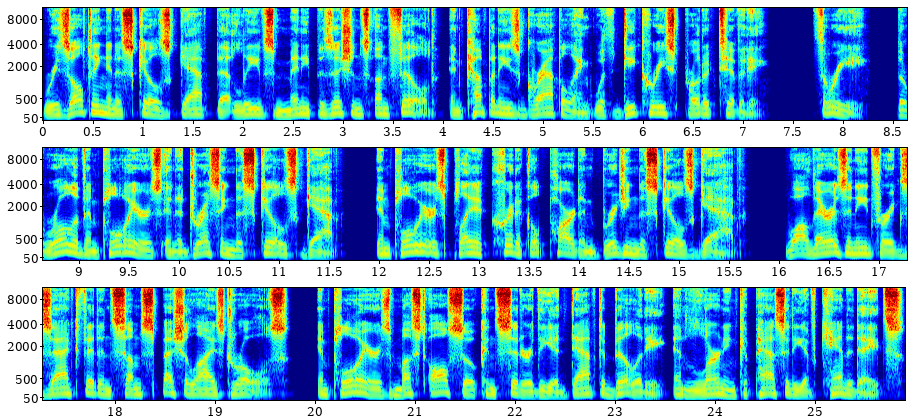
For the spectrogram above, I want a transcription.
resulting in a skills gap that leaves many positions unfilled and companies grappling with decreased productivity. 3. The role of employers in addressing the skills gap. Employers play a critical part in bridging the skills gap. While there is a need for exact fit in some specialized roles, employers must also consider the adaptability and learning capacity of candidates.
